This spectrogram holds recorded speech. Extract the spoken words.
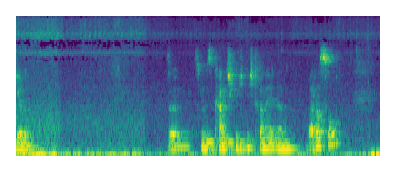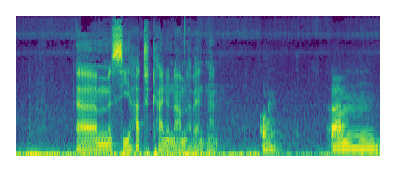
Ihren. Also, zumindest kann ich mich nicht dran erinnern. War das so? Ähm, sie hat keinen Namen erwähnt, nein. Okay. Ähm,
